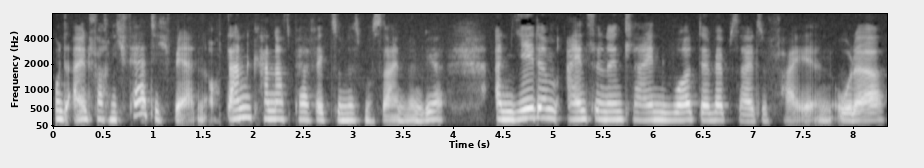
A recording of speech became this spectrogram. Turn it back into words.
und einfach nicht fertig werden. Auch dann kann das Perfektionismus sein, wenn wir an jedem einzelnen kleinen Wort der Webseite feilen oder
